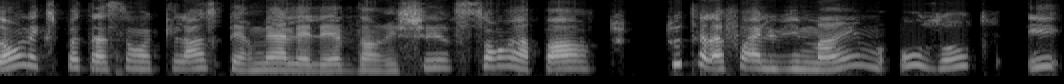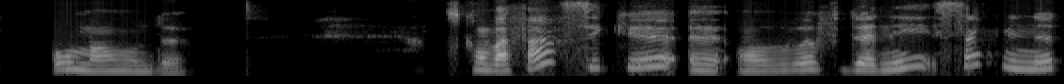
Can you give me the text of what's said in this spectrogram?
dont l'exploitation en classe permet à l'élève d'enrichir son rapport tout à la fois à lui-même, aux autres et au monde. Ce qu'on va faire, c'est qu'on va vous donner cinq minutes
